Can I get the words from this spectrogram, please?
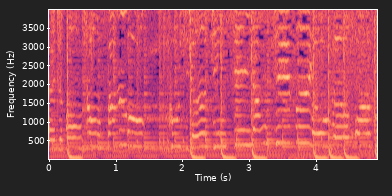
在这风中散步，呼吸着清新氧气，自由的花骨。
